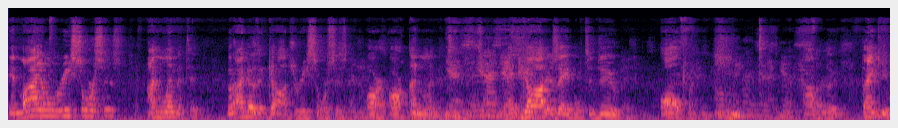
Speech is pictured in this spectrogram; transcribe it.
in my own resources, I'm limited. But I know that God's resources are, are unlimited. Yes. Yes. And God is able to do all things. Yes. Hallelujah. Thank you.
